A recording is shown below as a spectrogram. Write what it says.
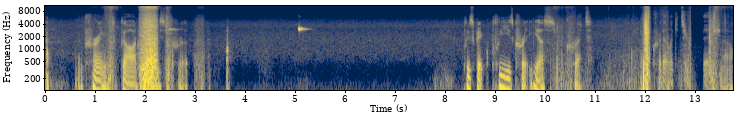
I'm praying to God please to crit. Please crit, please crit, yes, crit. Crit it like it's your bitch now.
